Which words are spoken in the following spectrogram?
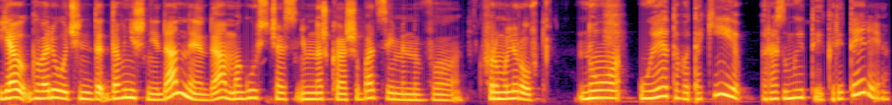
Я говорю очень давнишние данные, да, могу сейчас немножко ошибаться именно в формулировке. Но у этого такие размытые критерии,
